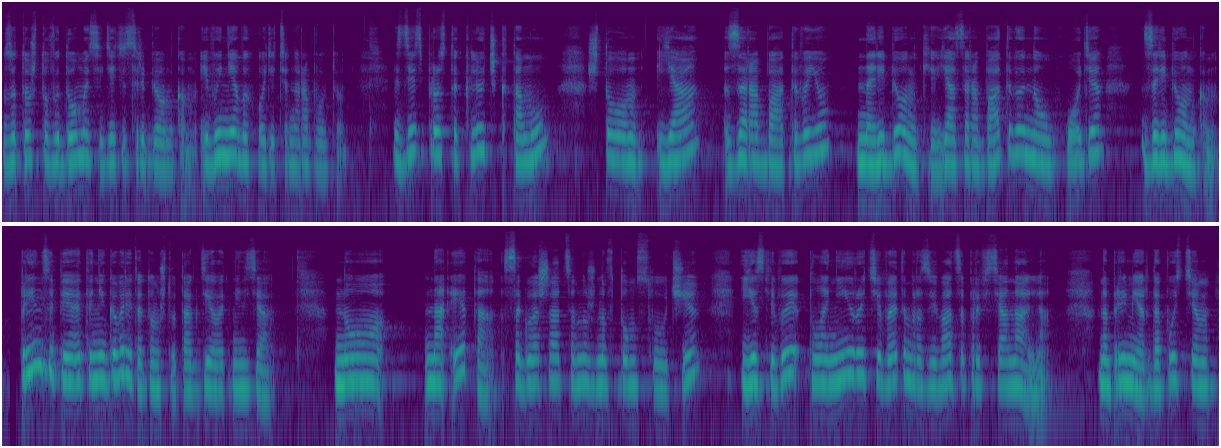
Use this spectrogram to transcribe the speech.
за то, что вы дома сидите с ребенком, и вы не выходите на работу. Здесь просто ключ к тому, что я зарабатываю на ребенке, я зарабатываю на уходе за ребенком. В принципе, это не говорит о том, что так делать нельзя. Но на это соглашаться нужно в том случае, если вы планируете в этом развиваться профессионально. Например, допустим,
